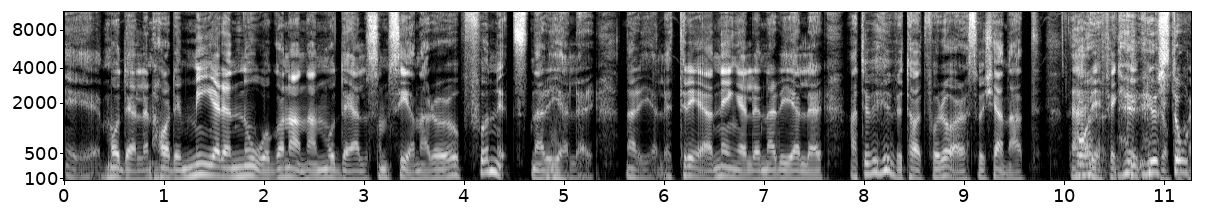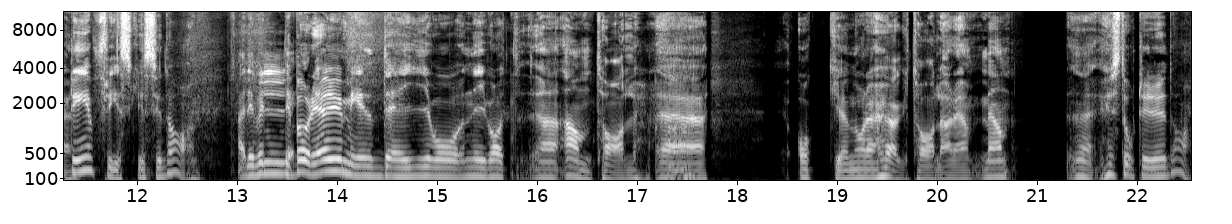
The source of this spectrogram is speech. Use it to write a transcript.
eh, modellen har det mer än någon annan modell som senare har uppfunnits när det, mm. gäller, när det gäller träning eller när det gäller att överhuvudtaget få röra sig och känna att det här och är effektivt. Hur, hur stort är Friskis idag? Ja, det, väl... det börjar ju med dig och ni var ett äh, antal äh, och några högtalare. Men Eh, hur stort är det idag?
